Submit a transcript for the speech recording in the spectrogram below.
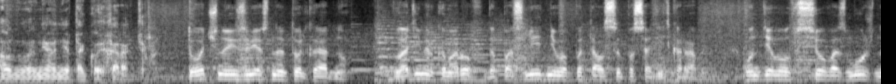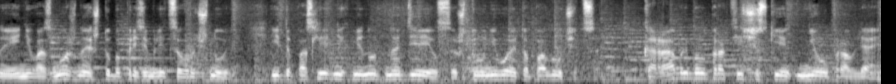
Он, у него не такой характер. Точно известно только одно. Владимир Комаров до последнего пытался посадить корабль. Он делал все возможное и невозможное, чтобы приземлиться вручную. И до последних минут надеялся, что у него это получится. Корабль был практически неуправляем.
